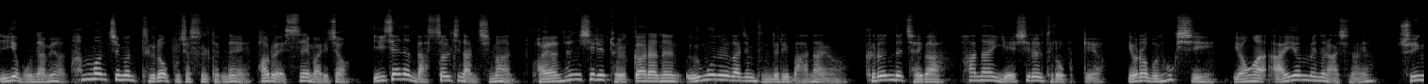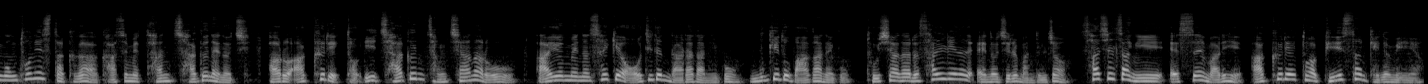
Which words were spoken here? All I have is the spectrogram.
이게 뭐냐면 한 번쯤은 들어보셨을 텐데 바로 SMR이죠. 이제는 낯설진 않지만 과연 현실이 될까라는 의문을 가진 분들이 많아요. 그런데 제가 하나의 예시를 들어볼게요. 여러분 혹시 영화 아이언맨을 아시나요? 주인공 토니 스타크가 가슴에 단 작은 에너지, 바로 아크리액터, 이 작은 장치 하나로 아이언맨은 세계 어디든 날아다니고 무기도 막아내고 도시 하나를 살리는 에너지를 만들죠. 사실상 이 SMR이 아크리액터와 비슷한 개념이에요.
